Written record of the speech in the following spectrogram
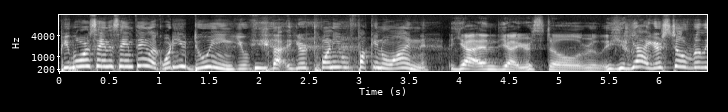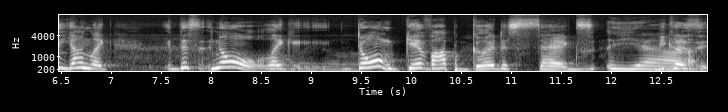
People were saying the same thing. Like, what are you doing? You, that, you're 20 fucking one. yeah and yeah you're still really Yeah, you're still really young. Like, this, no, like, don't give up good sex yeah because,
